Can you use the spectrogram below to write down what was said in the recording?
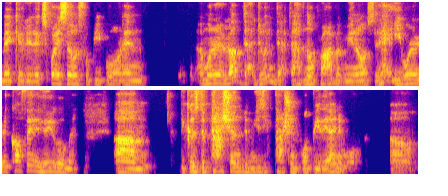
make a little espressos for people. And I'm to love that doing that. I have no problem, you know. Say, hey, you want a little coffee? Here you go, man. Um, because the passion, the music passion, won't be there anymore. Um,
